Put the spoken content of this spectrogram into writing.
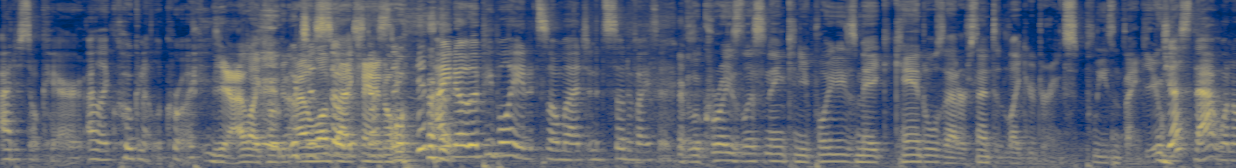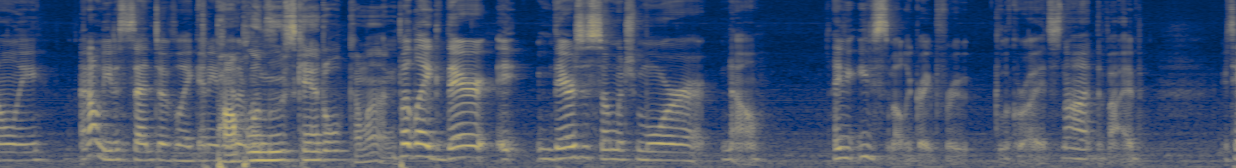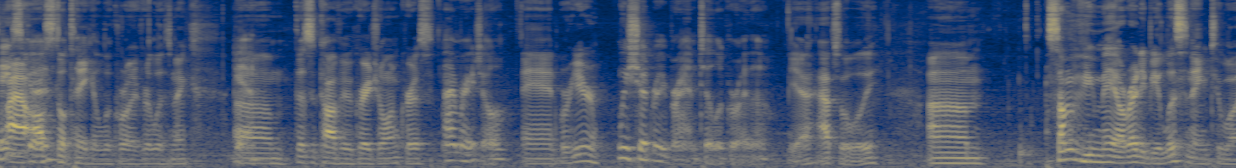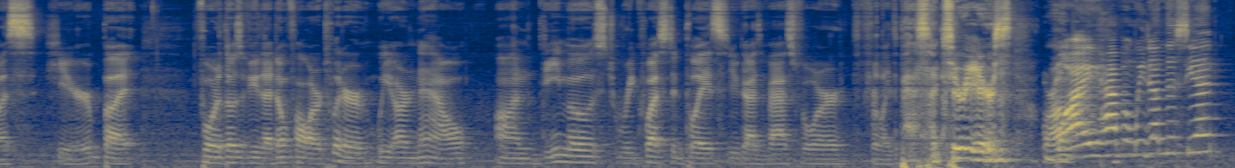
I just don't care. I like coconut Lacroix. Yeah, I like coconut. Which I is love so that disgusting. candle. I know that people hate it so much, and it's so divisive. If LaCroix is listening, can you please make candles that are scented like your drinks? Please and thank you. Just that one only. I don't need a scent of like any of the other. Pamplemousse candle? Come on. But like their it, theirs is so much more. No, have you, you've smelled a grapefruit Lacroix. It's not the vibe. It tastes I, good. I'll still take it, LaCroix, if you're listening. Yeah. Um, this is Coffee with Rachel. I'm Chris, I'm Rachel. and we're here. We should rebrand to Lacroix though. Yeah, absolutely. Um, some of you may already be listening to us here, but for those of you that don't follow our Twitter, we are now on the most requested place you guys have asked for for like the past like two years. We're on, Why haven't we done this yet?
